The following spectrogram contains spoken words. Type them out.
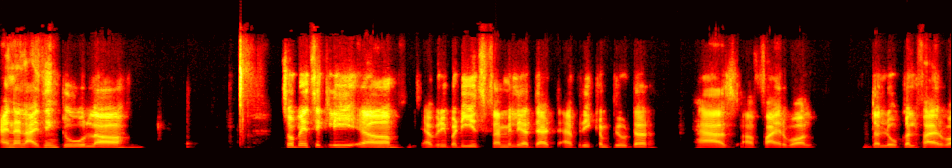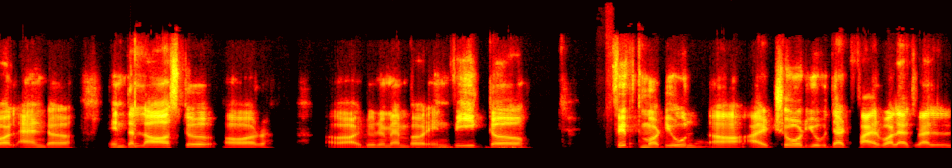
analyzing tool. Uh, so basically, uh, everybody is familiar that every computer has a firewall, the local firewall. And uh, in the last, uh, or uh, I do remember in week uh, fifth module, I showed you that firewall as well,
